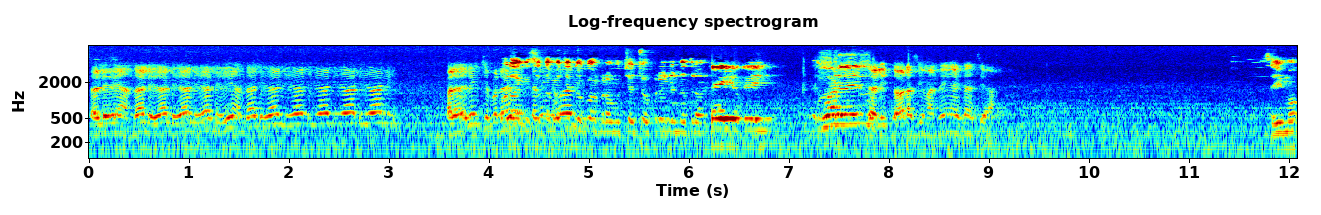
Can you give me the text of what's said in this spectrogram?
Dale, Dean, dale, dale, dale, dale, dale. Para la derecha, para la Guarda que derecha. se está metiendo. Conra, muchachos, frenen atrás. Ok, ok. Guarda Ya, listo, ahora sí, mantenga distancia. Seguimos.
